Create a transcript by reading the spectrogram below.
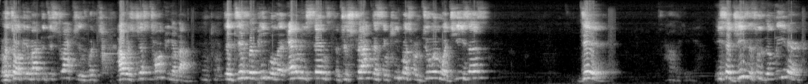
we're talking about the distractions, which I was just talking about. Mhm. The different people the enemy sends to distract us and keep us from doing what Jesus did. He said, Jesus, who's the leader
